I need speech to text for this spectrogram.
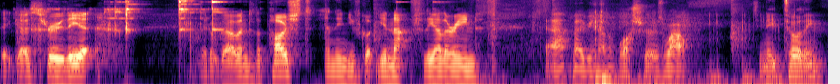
That goes through there. It'll go into the post, and then you've got your nut for the other end. Uh, maybe another washer as well. So you need two of them.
